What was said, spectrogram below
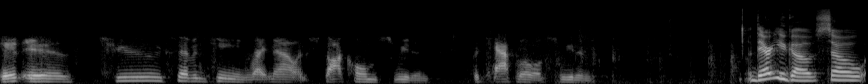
It is 217 right now in Stockholm, Sweden, the capital of Sweden. There you go. So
